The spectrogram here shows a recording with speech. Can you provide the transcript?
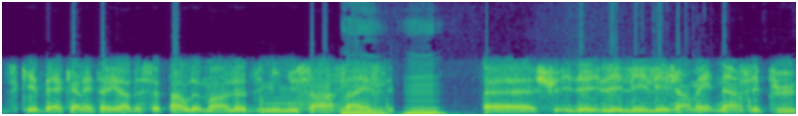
du Québec à l'intérieur de ce Parlement-là diminue sans cesse. Mmh, mmh. Euh, les, gens maintenant, c'est plus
